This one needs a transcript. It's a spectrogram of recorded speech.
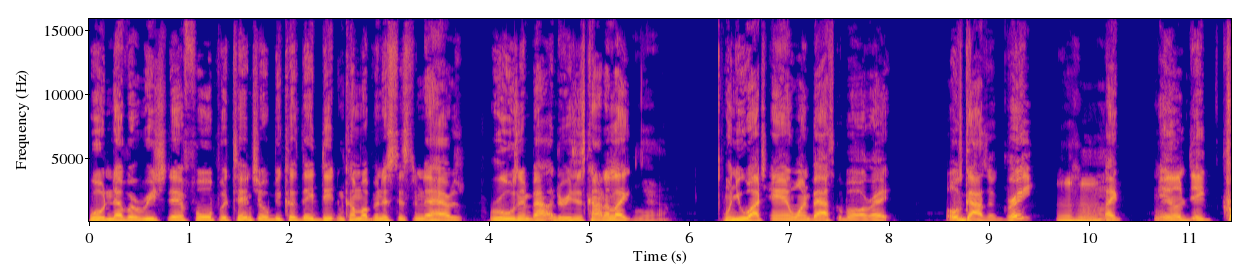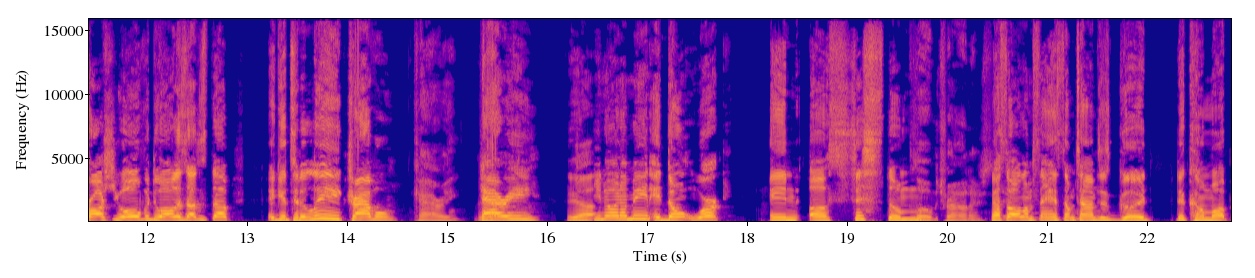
will never reach their full potential because they didn't come up in a system that has rules and boundaries. It's kind of like Yeah. when you watch and one basketball, right? Those guys are great. Mm-hmm. Like, you know, they cross you over, do all this other stuff. They get to the league, travel, Carry. carry. Yeah. You know what I mean? It don't work in a system. Globetrotters. That's Yeah. all I'm saying. Sometimes it's good to come up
